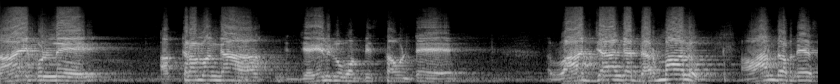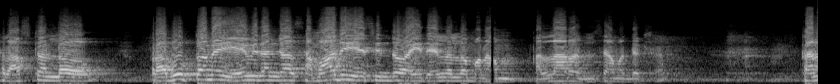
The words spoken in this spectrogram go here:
నాయకుల్ని అక్రమంగా జైలుకు పంపిస్తా ఉంటే రాజ్యాంగ ధర్మాలు ఆంధ్రప్రదేశ్ రాష్ట్రంలో ప్రభుత్వమే ఏ విధంగా సమాధి చేసిందో ఐదేళ్ళలో మనం కల్లారా చూసాం అధ్యక్ష. తన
